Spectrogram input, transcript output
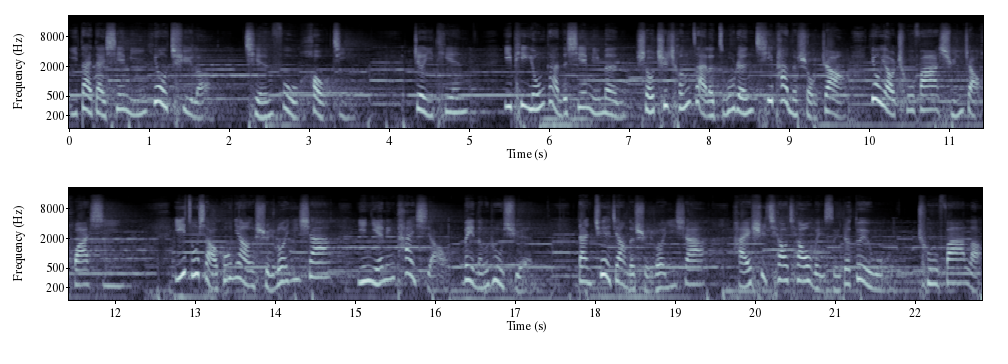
一代代先民又去了，前赴后继。这一天，一批勇敢的先民们手持承载了族人期盼的手杖，又要出发寻找花溪。彝族小姑娘水落伊莎因年龄太小未能入选，但倔强的水落伊莎还是悄悄尾随着队伍出发了。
